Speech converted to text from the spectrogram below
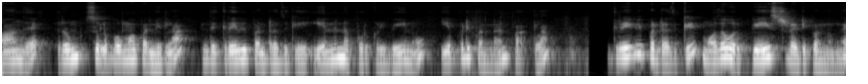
வாங்க ரொம்ப சுலபமாக பண்ணிடலாம். இந்த கிரேவி பண்ணுறதுக்கு என்னென்ன பொருட்கள் வேணும் எப்படி பண்ணலான்னு பார்க்கலாம். கிரேவி பண்ணுறதுக்கு மொதல் ஒரு பேஸ்ட் ரெடி பண்ணுங்க.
